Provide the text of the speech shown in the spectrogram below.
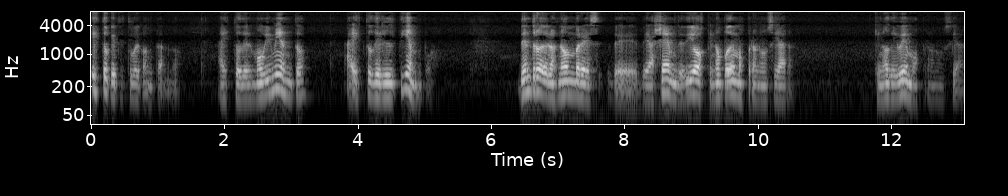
esto que te estuve contando, a esto del movimiento, a esto del tiempo. Dentro de los nombres de, de Hashem, de Dios, que no podemos pronunciar, que no debemos pronunciar,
